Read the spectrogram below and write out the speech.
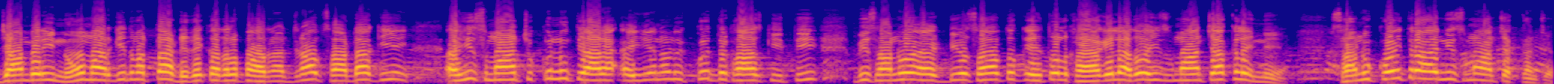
ਜਾਂ ਮੇਰੀ ਨੂੰਹ ਮਰ ਗਈ ਤਾਂ ਮੈਂ ਤੁਹਾਡੇ ਤੇ ਕਤਲ ਪਾ ਦੇਣਾ ਜਨਾਬ, ਸਾਡਾ ਕੀ ਅਸੀਂ ਸਮਾਨ ਚੁੱਕਣ ਨੂੰ ਤਿਆਰ ਆ। ਅਸੀਂ ਇਹਨਾਂ ਨੂੰ ਇੱਕੋ ਹੀ ਦਰਖਾਸਤ ਕੀਤੀ ਵੀ ਸਾਨੂੰ ਐਸਡੀਓ ਸਾਹਿਬ ਤੋਂ ਕਿਸੇ ਤੋਂ ਲਿਖਾ ਕੇ ਲਿਆ ਦਿਓ, ਅਸੀਂ ਸਮਾਨ ਚੱਕ ਲੈਨੇ ਆ ਸਾਨੂੰ ਕੋਈ ਇਤਰਾਜ਼ ਨਹੀਂ ਸਮਾਨ ਚੱਕਣ 'ਚ।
